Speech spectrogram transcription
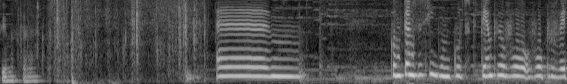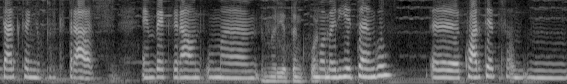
Cima, se calhar. Como estamos assim com um curto de tempo, eu vou, vou aproveitar que tenho por detrás, em background, uma, A Maria Tango Quartet. uma Maria Tango uh, Quartet um,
